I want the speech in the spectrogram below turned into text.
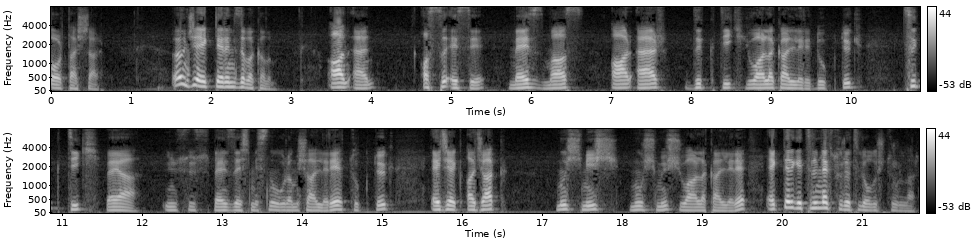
ortaçlar. Önce eklerimize bakalım. An en, ası esi, mez maz, ar er, dık dik yuvarlak halleri duk dük, tık tik veya ünsüz benzeşmesine uğramış halleri tuk tük, ecek acak, mış miş, muş muş yuvarlak halleri ekleri getirilmek suretiyle oluştururlar.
